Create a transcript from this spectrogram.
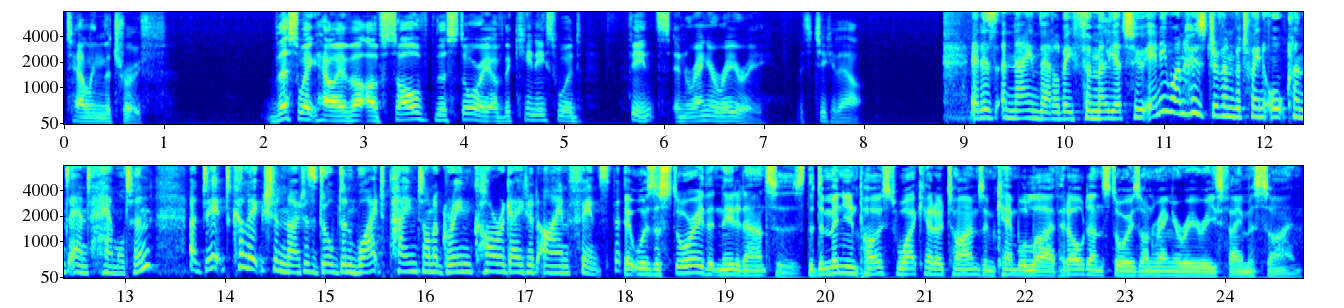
telling the truth. This week, however, I've solved the story of the Ken Eastwood fence in Rangiriri. Let's check it out. It is a name that'll be familiar to anyone who's driven between Auckland and Hamilton. A debt collection notice daubed in white paint on a green corrugated iron fence. But It was a story that needed answers. The Dominion Post, Waikato Times, and Campbell Live had all done stories on Rangiriri's famous sign.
